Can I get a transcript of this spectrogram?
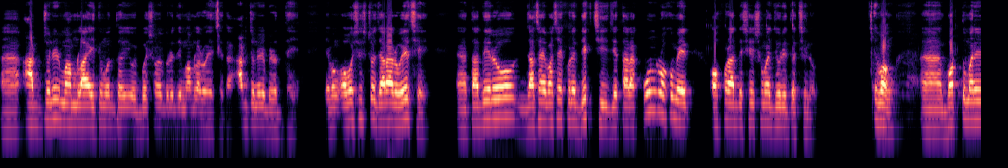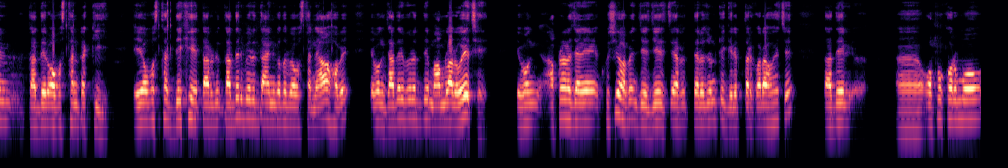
আহ, আট জনের মামলা ইতিমধ্যে ওই বৈষম্য বিরোধী মামলা রয়েছে তা আট জনের বিরুদ্ধে। এবং অবশিষ্ট যারা রয়েছে তাদেরও যাচাই বাছাই করে দেখছি যে তারা কোন রকমের অপরাধে সেই সময় জড়িত ছিল এবং বর্তমানে তাদের অবস্থানটা কি? এই অবস্থা দেখে তার তাদের বিরুদ্ধে আইনগত ব্যবস্থা নেওয়া হবে এবং যাদের বিরুদ্ধে মামলা রয়েছে এবং আপনারা জানে খুশি হবেন যে যে তেরো- জনকে গ্রেপ্তার করা হয়েছে, তাদের অপকর্ম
